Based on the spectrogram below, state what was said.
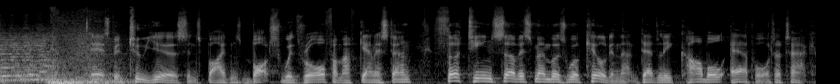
been, it's been two years since Biden's botched withdrawal from Afghanistan. 13 service members were killed in that deadly Kabul airport attack.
